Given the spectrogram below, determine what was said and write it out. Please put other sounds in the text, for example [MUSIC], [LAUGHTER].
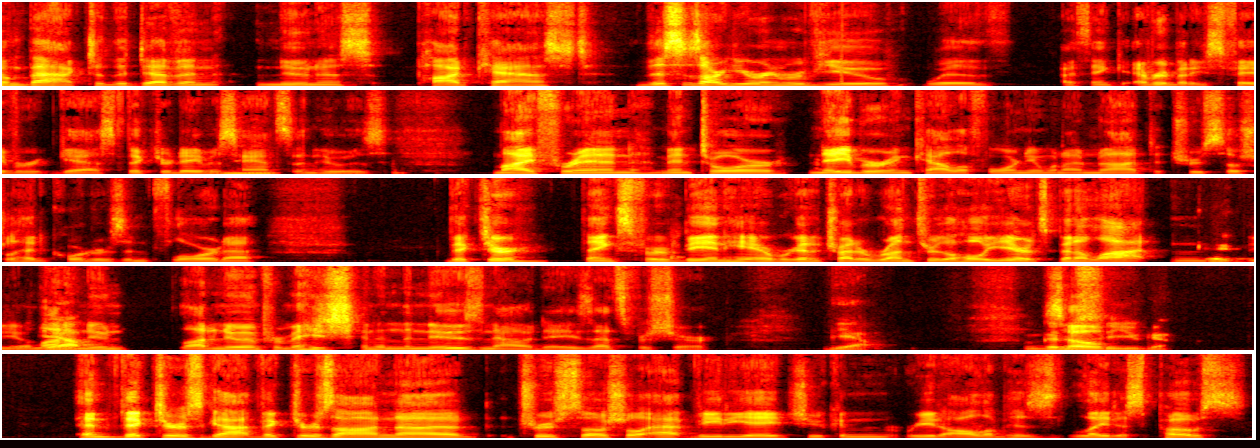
Welcome back to the Devin Nunes podcast. This is our year in review with, I think, everybody's favorite guest, Victor Davis Mm-hmm. Hanson, who is my friend, mentor, neighbor in California when I'm not at Truth Social headquarters in Florida. Victor, thanks for being here. We're going to try to run through the whole year. It's been a lot, and you know, a lot of new, a lot of new [LAUGHS] information in the news nowadays. That's for sure. Yeah. Good So- to see you guys. And Victor's got Victor's on uh, Truth Social at VDH. You can read all of his latest posts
